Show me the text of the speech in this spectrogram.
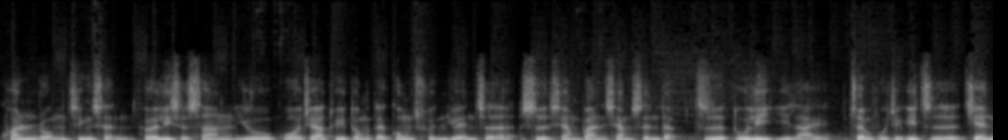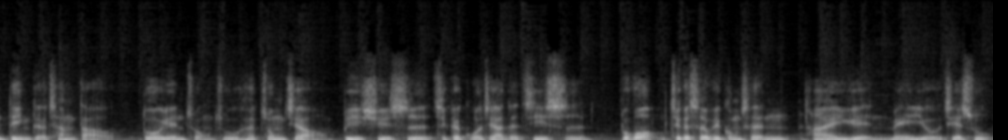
宽容精神和历史上由国家推动的共存原则是相伴相生的。自独立以来，政府就一直坚定地倡导多元种族和宗教必须是这个国家的基石。不过，这个社会工程还远没有结束，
